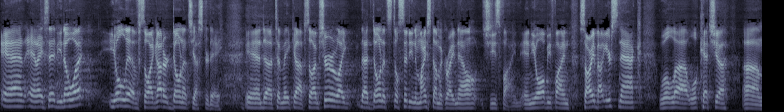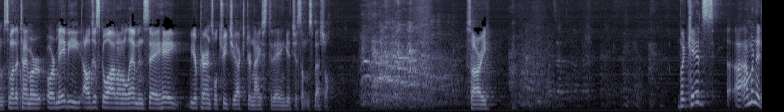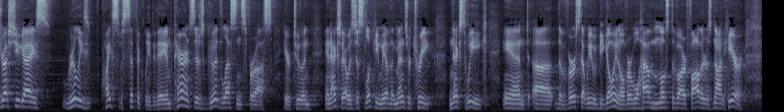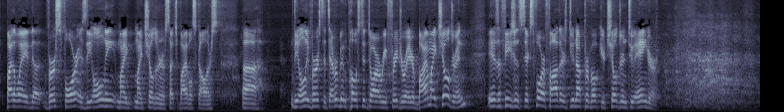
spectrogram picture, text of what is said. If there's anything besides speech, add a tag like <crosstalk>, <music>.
And, and I said, you know what? You'll live. So I got her donuts yesterday and uh, to make up. So I'm sure like that donut's still sitting in my stomach right now. She's fine. And you'll all be fine. Sorry about your snack. We'll, uh, we'll catch you um, some other time. Or, or maybe I'll just go out on a limb and say, hey, your parents will treat you extra nice today and get you something special. Sorry. But kids, I'm going to address you guys really quite specifically today. And parents, there's good lessons for us here too. And, and actually, I was just looking, we have the men's retreat next week, and uh, the verse that we would be going over will have most of our fathers not here. By the way, the verse 4 is the only, my, my children are such Bible scholars. Uh, the only verse that's ever been posted to our refrigerator by my children is Ephesians 6 4. Fathers, do not provoke your children to anger.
